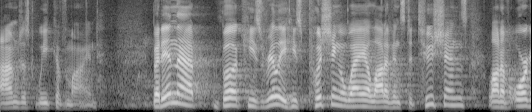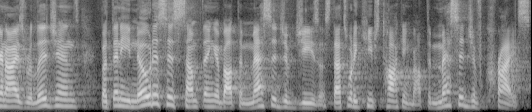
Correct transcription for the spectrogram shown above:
I'm just weak of mind. But in that book, he's really he's pushing away a lot of institutions, a lot of organized religions, but then he notices something about the message of Jesus. That's what he keeps talking about, the message of Christ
